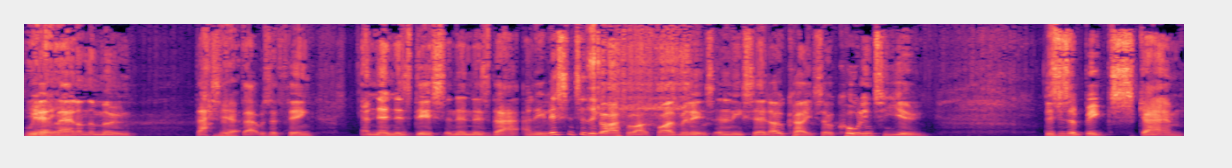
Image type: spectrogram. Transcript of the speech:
We Yeah, didn't yeah. land on the moon. That's a, Yeah. that was a thing. And then there's this, and then there's that. And he listened to the guy for like five minutes, and then he said, Okay, so according to you, this is a big scam.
